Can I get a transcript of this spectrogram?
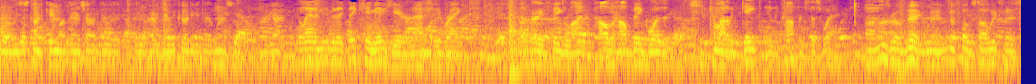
Uh, we just kind of came out there and tried to do it, you know, everything we could to get that win. So we got it. Landon, I mean, they, they came in here nationally ranked, a very big lineup. How how big was it to come out of the gate in the conference this way? Um, it was real big. I mean, we've been focused all week for this.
